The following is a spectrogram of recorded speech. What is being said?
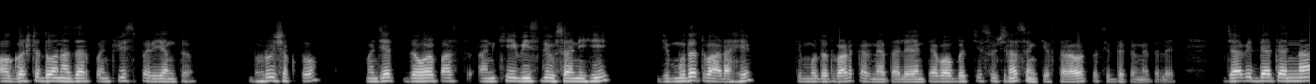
ऑगस्ट दोन हजार पंचवीसपर्यंत भरू शकतो. म्हणजे जवळपास आणखी वीस दिवसांनी ही जी मुदतवाढ आहे ती मुदतवाढ करण्यात आली आहे आणि त्याबाबतची सूचना संकेतस्थळावर प्रसिद्ध करण्यात आली आहे. ज्या विद्यार्थ्यांना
